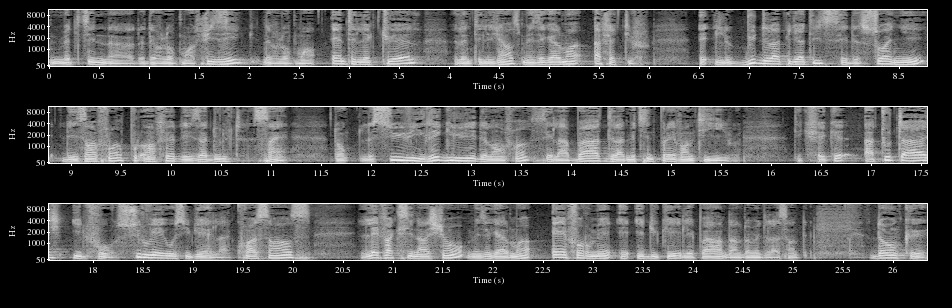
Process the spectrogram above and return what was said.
une médecine euh, de développement physique, développement intellectuel, l'intelligence, mais également affectif. Et le but de la pédiatrie, c'est de soigner les enfants pour en faire des adultes sains. Donc, le suivi régulier de l'enfant, c'est la base de la médecine préventive. Ce qui fait que, à tout âge, il faut surveiller aussi bien la croissance, les vaccinations, mais également informer et éduquer les parents dans le domaine de la santé. Donc, euh,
